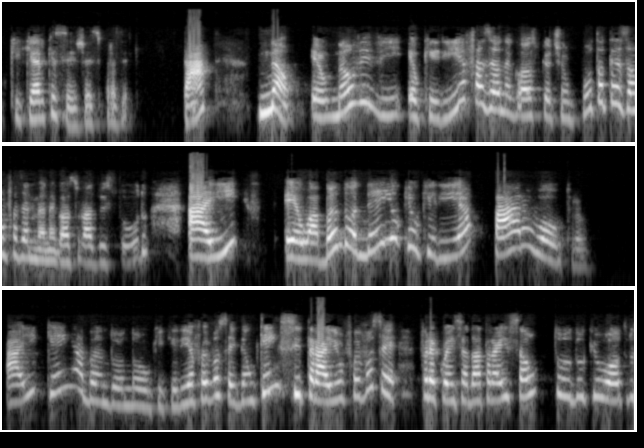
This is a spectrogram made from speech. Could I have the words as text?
O que quer que seja esse prazer, tá? Não, eu não vivi. Eu queria fazer o negócio porque eu tinha um puta tesão fazendo meu negócio lá do estudo. Aí eu abandonei o que eu queria para o outro. Aí quem abandonou o que queria foi você. Então quem se traiu foi você. Frequência da traição, tudo que o outro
